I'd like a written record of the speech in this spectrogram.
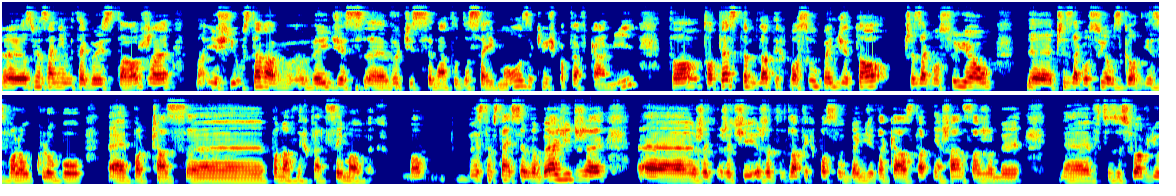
E, rozwiązaniem tego jest to, że no, jeśli ustawa wyjdzie z, e, wróci z Senatu do Sejmu z jakimiś poprawkami, to, to testem dla tych posłów będzie to, czy zagłosują, czy zagłosują zgodnie z wolą klubu podczas ponownych prac sejmowych bo jestem w stanie sobie wyobrazić, że, e, że, że, ci, że to dla tych posłów będzie taka ostatnia szansa, żeby e, w cudzysłowie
